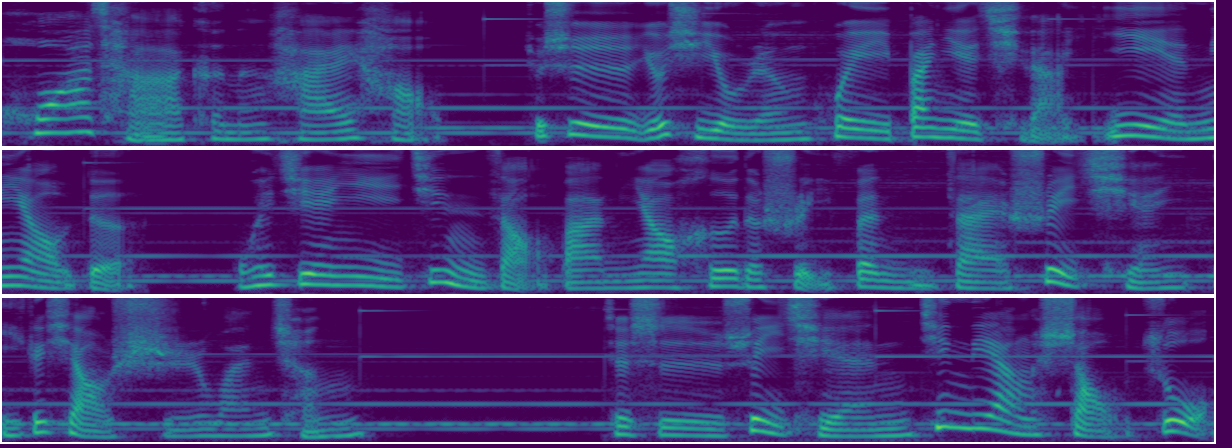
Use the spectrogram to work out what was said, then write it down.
花茶可能还好，就是尤其有人会半夜起来夜尿的，我会建议尽早把你要喝的水分在睡前一个小时完成。这是睡前尽量少做、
